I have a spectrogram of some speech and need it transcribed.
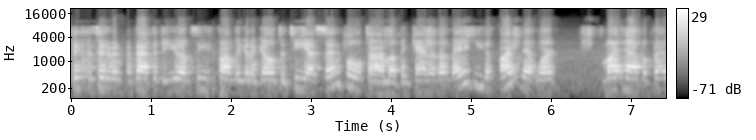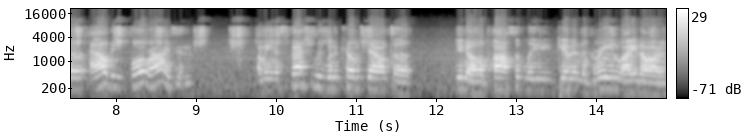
considering the fact that the UFC is probably going to go to TSN full time up in Canada, maybe the Fight Network might have a better outing for Rizin. I mean, especially when it comes down to, you know, possibly giving the green light on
